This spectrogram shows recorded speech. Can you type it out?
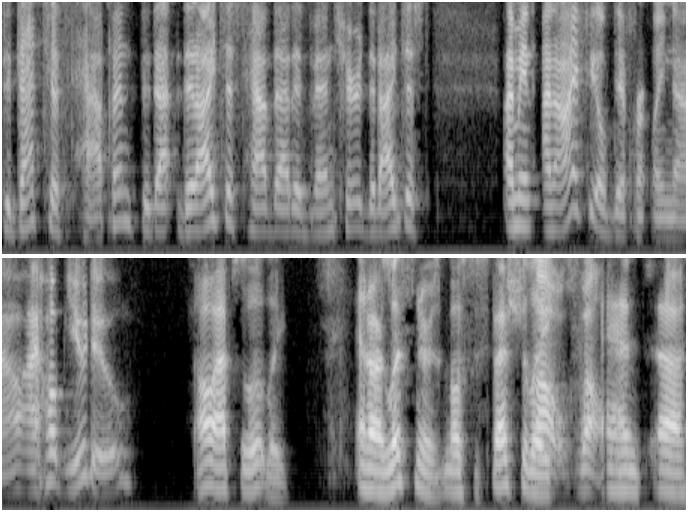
did that just happen? Did that? Did I just have that adventure? Did I just? I mean, and I feel differently now. I hope you do. Oh, absolutely, and our listeners most especially. Oh well, and uh,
